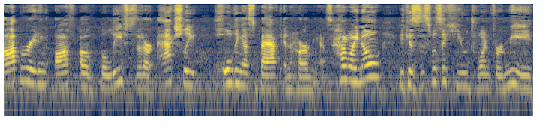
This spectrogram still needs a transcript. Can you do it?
operating off of beliefs that are actually holding us back and harming us. How do I know? Because this was a huge one for me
